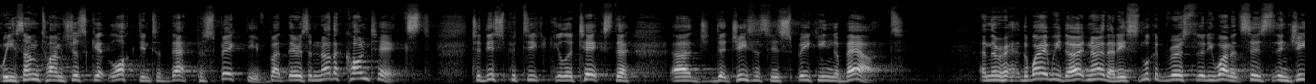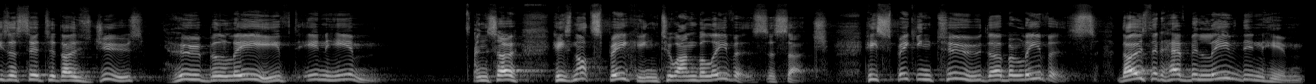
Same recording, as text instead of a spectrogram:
we sometimes just get locked into that perspective. But there's another context to this particular text that, uh, that Jesus is speaking about. And the, the way we don't know that is look at verse 31. It says, Then Jesus said to those Jews who believed in him. And so he's not speaking to unbelievers as such. He's speaking to the believers, those that have believed in him.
